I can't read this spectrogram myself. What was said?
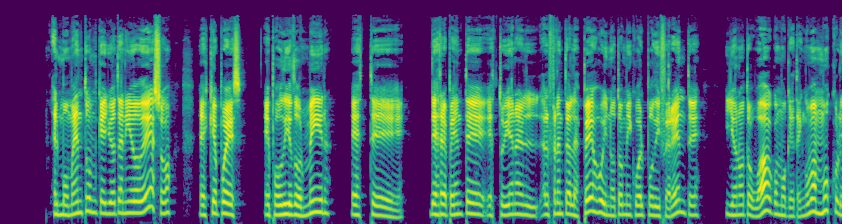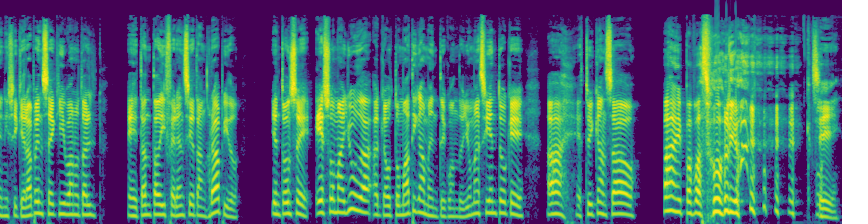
el momentum que yo he tenido de eso es que pues he podido dormir, este, de repente estoy en el, frente del espejo y noto mi cuerpo diferente y yo noto, wow, como que tengo más músculo y ni siquiera pensé que iba a notar eh, tanta diferencia tan rápido. Y entonces eso me ayuda a que automáticamente cuando yo me siento que, ay, estoy cansado, ay, papá Solio. sí.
